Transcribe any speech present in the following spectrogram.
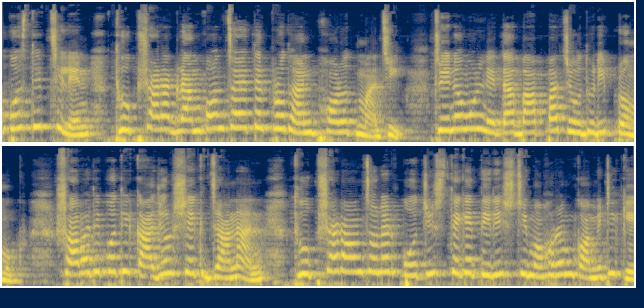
উপস্থিত ছিলেন থুপসারা গ্রাম পঞ্চায়েতের প্রধান ভরত মাঝি, তৃণমূল নেতা বাপ্পা চৌধুরী প্রমুখ। সভাধিপতি কাজল শেখ জানান, থুপসারা অঞ্চলের পঁচিশ থেকে তিরিশটি মহরম কমিটিকে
